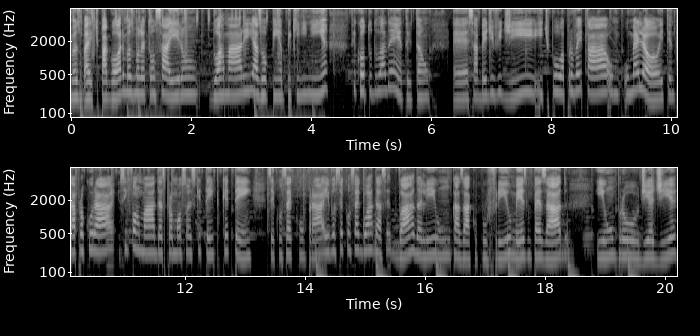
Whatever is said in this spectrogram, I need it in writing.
meus, tipo agora meus moletons saíram do armário e as roupinhas pequenininha ficou tudo lá dentro. Então, é saber dividir e, tipo, aproveitar o, o, melhor e tentar procurar se informar das promoções que tem, porque tem. Você consegue comprar e você consegue guardar. Você guarda ali um casaco pro frio mesmo, pesado, e um pro dia a dia.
